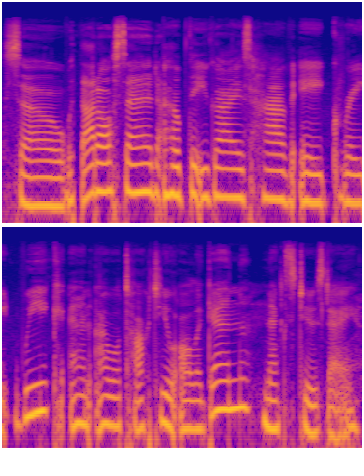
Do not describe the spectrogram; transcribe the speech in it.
So, with that all said, I hope that you guys have a great week, and I will talk to you all again next Tuesday.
